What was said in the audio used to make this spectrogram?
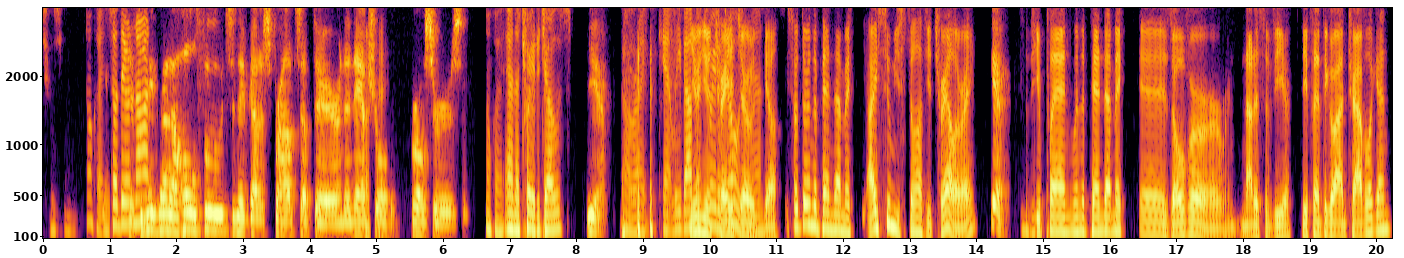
Tucson. okay. So they're Yeah, not They've got a Whole Foods and they've got a Sprouts up there and a natural grocers. okay. And a Trader Joe's. Yeah. All right. Can't leave out you that and your Trader, Trader Joe's, Joe's, man. Gil. So during the pandemic, I assume you still have your trailer, right? Yeah. So do you plan when the pandemic is over or not as severe? Do you plan to go out and travel again?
